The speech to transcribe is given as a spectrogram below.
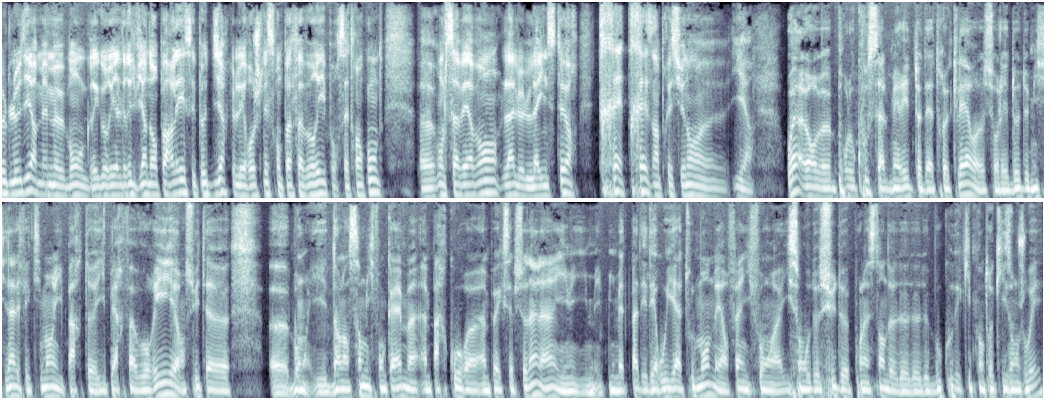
peu de le dire, même euh, bon, Grégory Aldrit vient d'en parler, c'est peu de dire que les Rochelais seront pas favoris pour cette rencontre. Euh, on le savait avant, là le Leinster très très impressionnant euh, hier. Ouais, alors euh, pour le coup, ça a le mérite d'être clair. Euh, Sur les deux demi-finales, effectivement, ils partent hyper favoris. Ensuite, euh, euh, bon, dans l'ensemble, ils font quand même un parcours euh, un peu exceptionnel. Hein. Ils, ils, ils mettent pas des dérouillés à tout le monde, mais enfin, ils font, euh, ils sont au-dessus de, pour l'instant, de, de, de- beaucoup d'équipes contre qui ils ont joué.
